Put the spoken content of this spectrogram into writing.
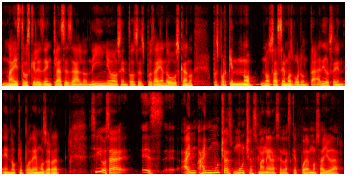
maestros que les den clases a los niños, entonces pues ahí ando buscando, pues porque no nos hacemos voluntarios en, en lo que podemos, ¿verdad? Sí, o sea, es, hay, hay, muchas, muchas maneras en las que podemos ayudar.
